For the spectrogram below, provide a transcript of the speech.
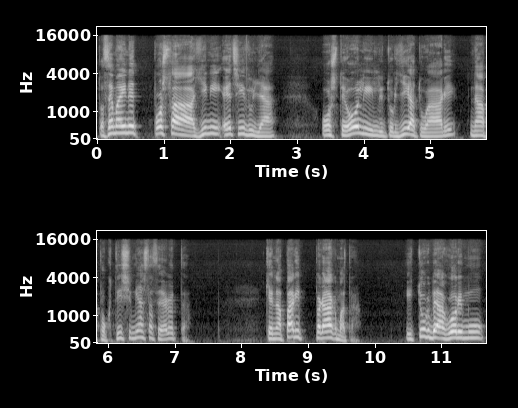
Το θέμα είναι πώς θα γίνει έτσι η δουλειά ώστε όλη η λειτουργία του Άρη να αποκτήσει μια σταθερότητα και να πάρει πράγματα. Η Τούρμπε αγόρι μου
